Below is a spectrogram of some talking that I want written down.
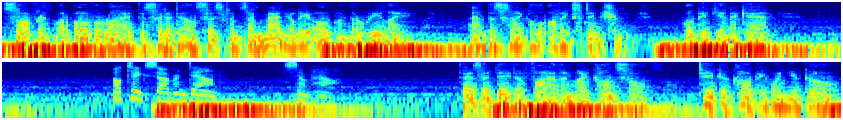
Sovereign will override the Citadel systems and manually open the relay. And the cycle of extinction will begin again. I'll take Sovereign down. Somehow. There's a data file in my console. Take a copy when you go.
